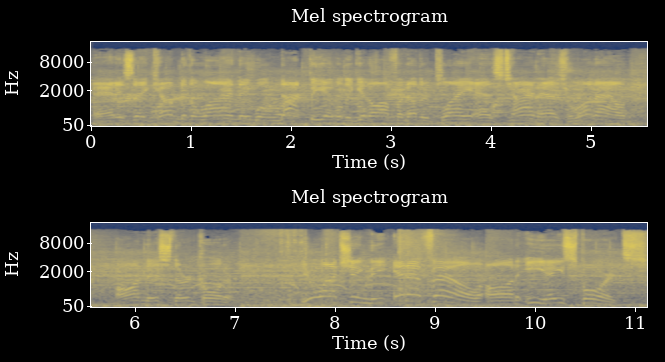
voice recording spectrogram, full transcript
And as they come to the line, they will not be able to get off another play as time has run out on this third quarter. You're watching the NFL on EA Sports.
